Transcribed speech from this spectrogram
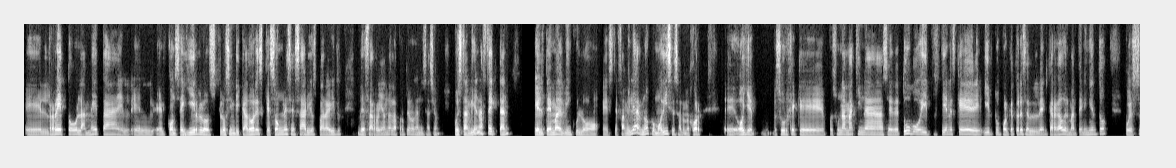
el reto, la meta, el, conseguir los, los indicadores que son necesarios para ir desarrollando la propia organización, pues también afectan el tema del vínculo este, familiar, ¿no? Como dices, a lo mejor eh, oye, surge que pues una máquina se detuvo y pues, tienes que ir tú porque tú eres el encargado del mantenimiento, pues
